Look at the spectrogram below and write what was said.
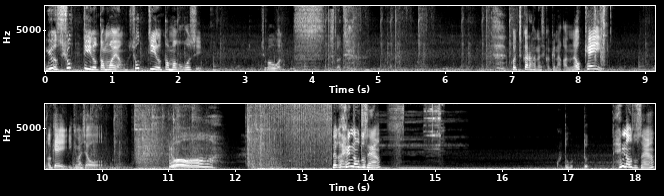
いや、ショッティの玉やん。ショッティの玉が欲しい。違うかな？ちょっと待って。こっちから話しかけなあかんね。オッケーオッケー行きましょう。うわなんか変な音せん？これど、ど、変な音せん？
